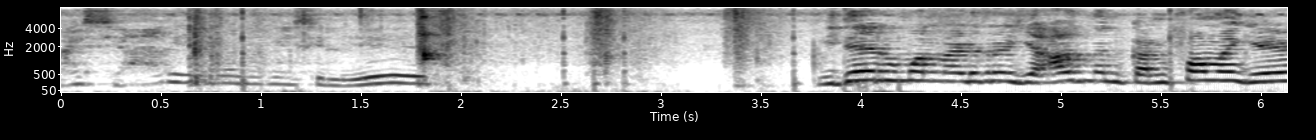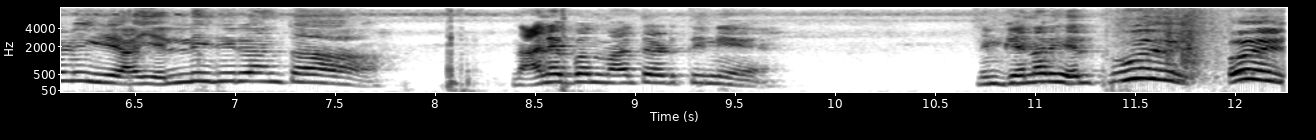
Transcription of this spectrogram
ಗಾಯ್ಸ್ ಯಾರು ಇದೇ ರೂಮಲ್ಲಿ ಮಾಡಿದ್ರೆ ಯಾವ್ದು ನಾನು ಕನ್ಫರ್ಮ್ ಆಗಿ ಹೇಳಿ ಎಲ್ಲಿದ್ದೀರಾ ಅಂತ. ನಾನೇ ಬಂದು ಮಾತಾಡ್ತೀನಿ. ನಿಮ್ಗೆ ಏನಾರು ಹೆಲ್ಪ್ ಓಯ್ ಓಯ್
